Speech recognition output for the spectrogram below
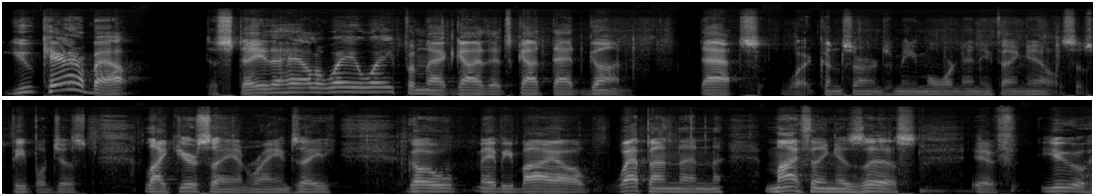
you care about to stay the hell away away from that guy that's got that gun. That's what concerns me more than anything else. Is people just like you're saying, Rains, they go maybe buy a weapon. And my thing is this: if you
